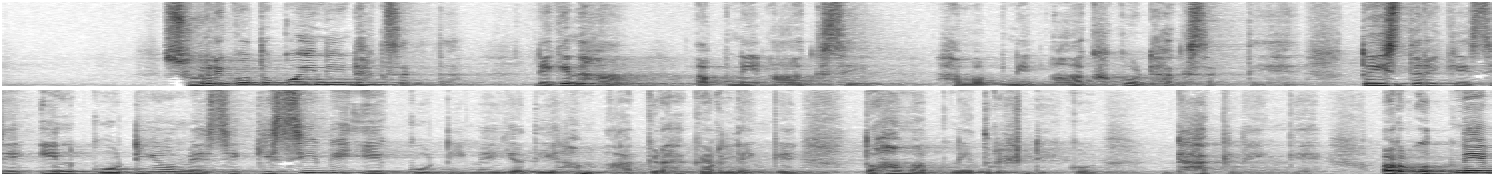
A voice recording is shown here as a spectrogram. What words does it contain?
सूर्य को तो कोई नहीं ढक सकता। लेकिन हाँ अपनी आँख से हम अपनी आँख को ढक सकते हैं। तो इस तरीके से इन कोटियों में से किसी भी एक कोटि में यदि हम आग्रह कर लेंगे तो हम अपनी दृष्टि को ढक लेंगे। और उतने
